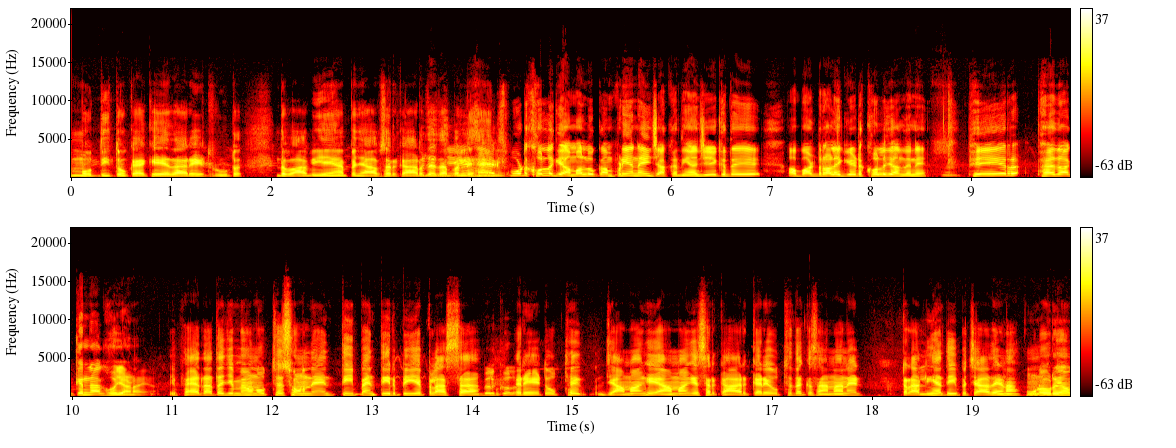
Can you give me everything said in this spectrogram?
ਮੋਦੀ ਤੋਂ ਕਹਿ ਕੇ ਇਹਦਾ ਰੇਟ ਰੂਟ ਦਬਾ ਵੀ ਇਹ ਆ ਪੰਜਾਬ ਸਰਕਾਰ ਦੇ ਤਾਂ ਪੱਲੇ ਹੈ ਨਹੀਂ। ਐਕਸਪੋਰਟ ਖੁੱਲ ਗਿਆ ਮੰਨ ਲਓ ਕੰਪਨੀਆਂ ਨਹੀਂ ਚੱਕਦੀਆਂ ਜੇ ਕਿਤੇ ਆ ਬਾਰਡਰ ਵਾਲੇ ਗੇਟ ਖੁੱਲ ਜਾਂਦੇ ਨੇ ਫੇਰ ਫਾਇਦਾ ਕਿੰਨਾ ਹੋ ਜਾਣਾ ਆ? ਇਹ ਫਾਇਦਾ ਤਾਂ ਜਿਵੇਂ ਹੁਣ ਉੱਥੇ ਸੁਣਦੇ ਆ 30 35 ਰੁਪਏ ਪਲੱਸ ਆ। ਰੇਟ ਉੱਥੇ ਜਾਵਾਂਗੇ ਆਵਾਂਗੇ ਸਰਕਾਰ ਕਰੇ ਉੱਥੇ ਤਾਂ ਕਿਸਾਨਾਂ ਨੇ ਟਰਾਲੀਆਂ ਤੇ ਹੀ ਪਹੁੰਚਾ ਦੇਣਾ। ਹੁਣ ਉਰਿਓਂ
